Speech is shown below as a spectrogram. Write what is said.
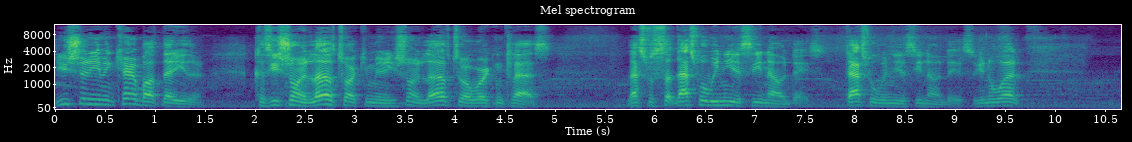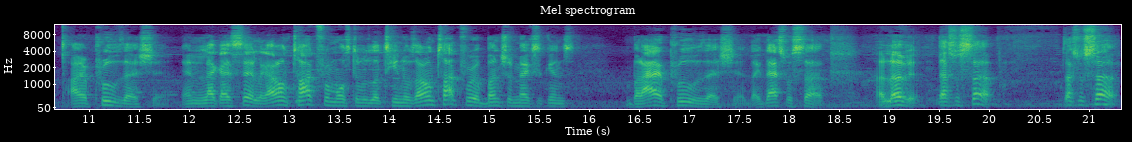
You shouldn't even care about that either, because he's showing love to our community. He's showing love to our working class. That's what. That's what we need to see nowadays. That's what we need to see nowadays. So you know what? I approve that shit. And like I said, like I don't talk for most of the Latinos. I don't talk for a bunch of Mexicans, but I approve of that shit. Like that's what's up. I love it. That's what's up. That's what's up.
